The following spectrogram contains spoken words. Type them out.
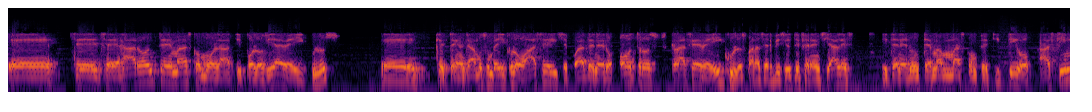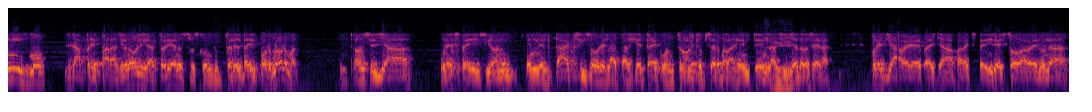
Eh, se, dejaron temas como la tipología de vehículos, eh, que tengamos un vehículo base y se pueda tener otros clases de vehículos para servicios diferenciales y tener un tema más competitivo. Asimismo, la preparación obligatoria de nuestros conductores va a ir por norma. Entonces ya una expedición en el taxi sobre la tarjeta de control que observa la gente en la sí. silla trasera, pues ya, ya para expedir esto va a haber una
